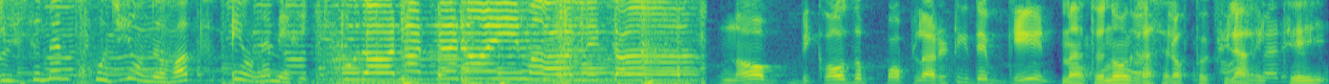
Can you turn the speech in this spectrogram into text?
Il s'est même produit en Europe et en Amérique. Maintenant, grâce à leur popularité,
